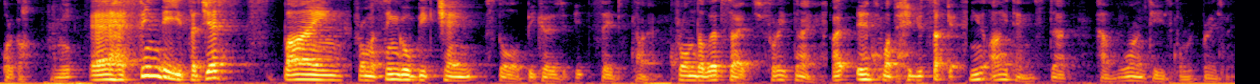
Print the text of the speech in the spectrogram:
これか。2. え Cindy suggests buying from a single big chain store because it saves time. From the website, それ言ってないね。あ、え、待って、言ってたっけ ?New items that have warranties for replacement.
